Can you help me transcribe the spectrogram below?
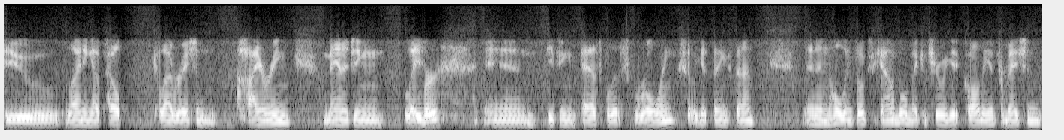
to lining up help collaboration, hiring, managing labor, and keeping task lists rolling so we get things done. And then holding folks accountable, making sure we get quality information,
